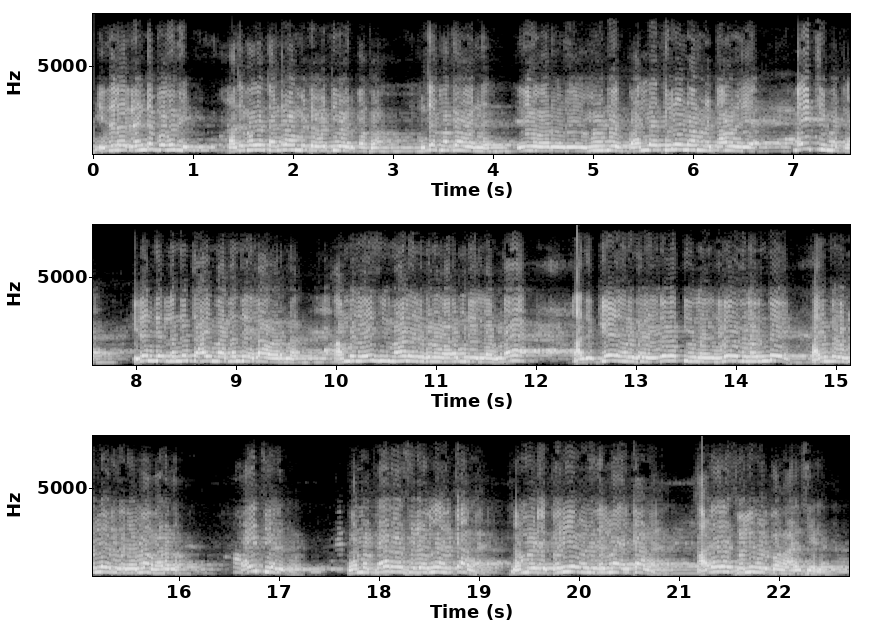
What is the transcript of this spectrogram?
இதுல ரெண்டு பகுதி. அந்த பக்கம் தண்டராம்பட்டை ஒட்டி ஒரு பக்கம். இந்த பக்கம் ஒண்ணு. இது ஒரு ஒரு யூனியன் பல்ல திருவண்ணாமலை டவுன்லயே பயிற்சி பெற்ற. இளைஞர்ல இருந்து தாய்மார்ல இருந்து எல்லாம் வரணும். ஐம்பது வயசுக்கு மேல இருக்கணும் வர முடியல கூட அது கீழே இருக்கிற இருபத்தி இருபதுல இருந்து ஐம்பதுக்குள்ள இருக்கிறவங்க வரணும். பயிற்சி எடுக்கணும். நம்ம பேராசிரியர் எல்லாம் இருக்காங்க. நம்மளுடைய பெரிய மனிதர்லாம் இருக்காங்க. அதெல்லாம் சொல்லி கொடுப்பாங்க அரசியல்.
